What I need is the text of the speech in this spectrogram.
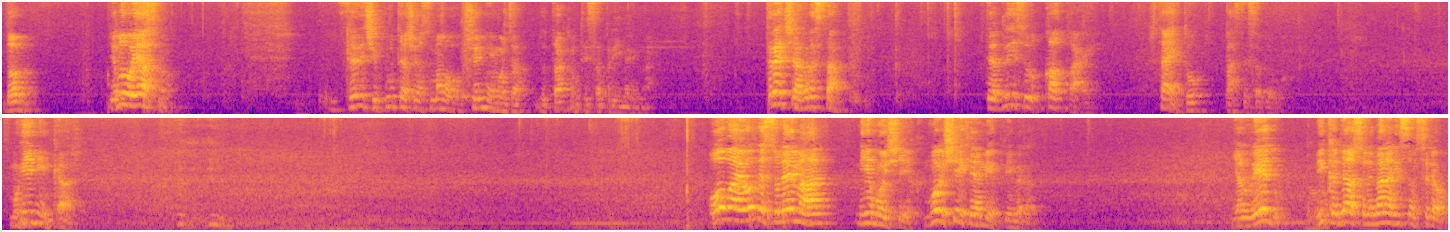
Dobro. Je li ovo jasno? Sljedeći puta ćemo se malo opširnije možda dotaknuti sa primjerima. Treća vrsta. Tadlisul qata'i. Šta je to? Paste sad ovo. Muhidin kaže. Ovaj ovdje Suleman nije moj šeheh. Moj šeheh je Amir, primjer. Jel u redu? Nikad ja Sulemana nisam sreo.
